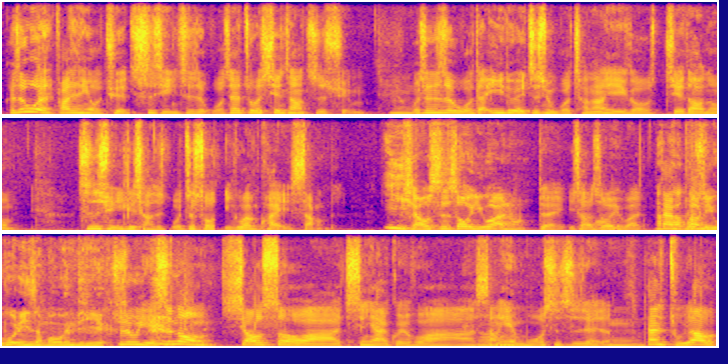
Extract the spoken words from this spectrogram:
可是我也发现很有趣的事情是，我在做线上咨询，嗯我甚至是我在一对一咨询，我常常也有接到那种咨询一个小时我就收一万块以上的，一小时收一万哦，对，一小时收一万，但不底问你什么问题？就是也是那种销售啊、生涯规划啊、商业模式之类的，嗯。但是主要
